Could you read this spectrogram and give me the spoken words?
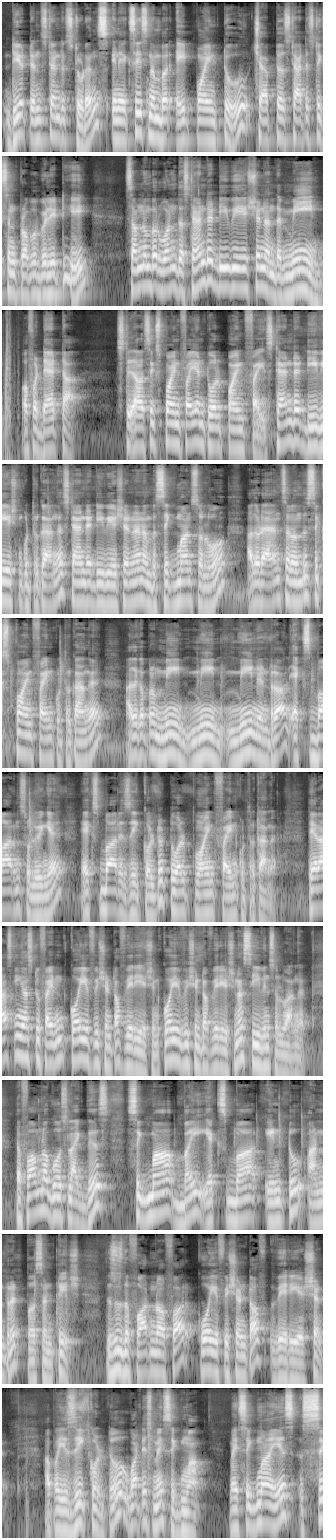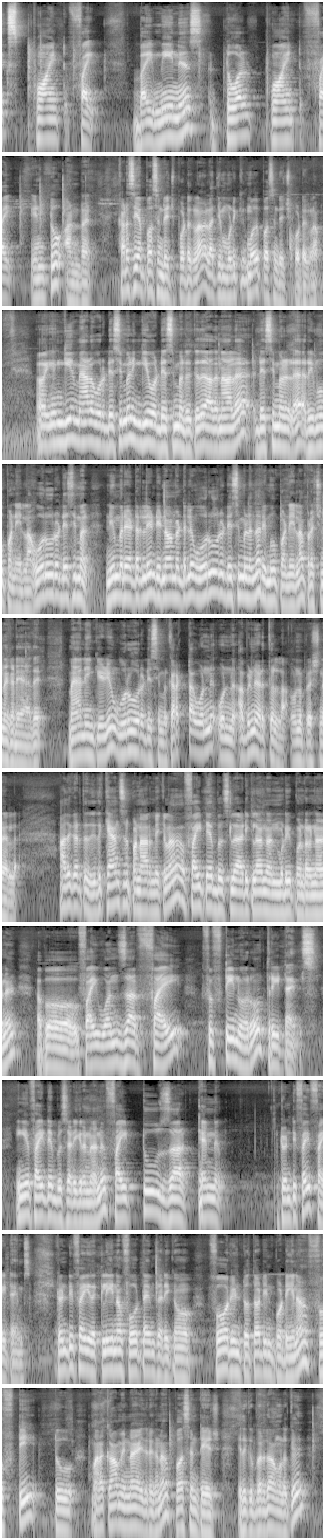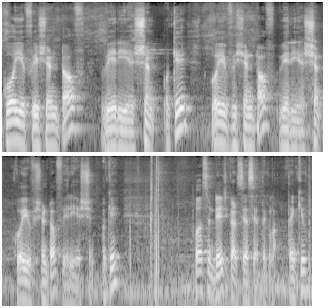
Dear 10th standard students, in exercise number 8.2, chapter statistics and probability, sum number 1, the standard deviation and the mean of a data, 6.5 and 12.5. Standard deviation கொடுத்துருக்காங்க standard deviation நம்ம சிக்மான்னு சொல்லுவோம் அதோட answer வந்து six point ஃபைவ்னு கொடுத்துருக்காங்க அதுக்கப்புறம் mean, மீன் மீன் என்றால் x bar சொல்லுவீங்க x bar is equal to twelve point they are asking us to find coefficient of variation coefficient of variation cவின்னு சொல்லுவாங்க the formula goes like this sigma by x bar into 100 percentage this is the formula for coefficient of variation அப்போ is equal to what is my sigma my sigma is 6.5 by mean is 12.5 into 100 கடைசியாக percentage போட்டுக்கலாம் எல்லாத்தையும் முடிக்கும் போது percentage போட்டுக்கலாம் அஹ் இங்கேயும் மேலே ஒரு டெசிமல் இங்கேயும் ஒரு டெசிமல் இருக்குது. அதனால் டெசிமலில் ரிமூவ் பண்ணிடலாம். ஒரு ஒரு டெசிமல் நியூமரேட்டர்லேயும் டினாமினேட்டர்லேயும் ஒரு ஒரு டெசிமல் இருந்தால் ரிமூவ் பண்ணிடலாம். பிரச்சனை கிடையாது. மேலேயும் கீழேயும் ஒரு ஒரு டெசிமல் கரெக்டாக ஒன்று ஒன்று அப்படின்னு எடுத்துடலாம். ஒன்றும் பிரச்சனை இல்லை. அதுக்கு அடுத்தது இது கேன்சல் பண்ண ஆரம்பிக்கலாம். ஃபைவ் டேபிள்ஸில் அடிக்கலாம்னு நான் முடிவு பண்ணுறேன் நான். அப்போது five ones are five fifteen வரும் த்ரீ டைம்ஸ் இங்கேயும் ஃபைவ் டேபிள்ஸ் அடிக்கிறேன் நான். Five twos are ten twenty five five times twenty five இதை க்ளீனாக ஃபோர் டைம்ஸ் அடிக்கும். ஃபோர் இன்ட்டு தேர்ட்டின் போட்டிங்கன்னா ஃபிஃப்டி டூ மறக்காமல் என்ன எழுதிருக்குன்னா பர்சன்டேஜ் இதுக்கு பேர் தான் உங்களுக்கு coefficient of variation okay coefficient of variation coefficient of variation okay percentage கடைசியாக சேர்த்துக்கலாம். Thank you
